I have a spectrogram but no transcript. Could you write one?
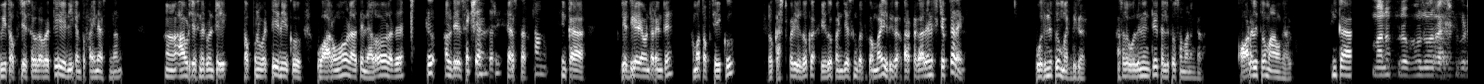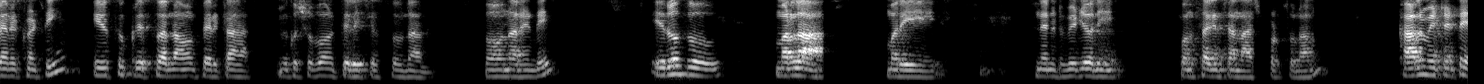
నువ్వు తప్పు చేసావు కాబట్టి నీకు ఎంత ఫైన్ వేస్తున్నాను. ఆవిడ చేసినటువంటి తప్పును బట్టి నీకు వారమో లేకపోతే నెలలో లేదా వాళ్ళు చేసి చేస్తారు. చేస్తారు అవును. ఇంకా జడ్జి గారు ఏమంటారంటే అమ్మ తప్పు చేయకు ఏదో కష్టపడి ఏదో ఏదో పని చేసుకుని బతుకమ్మా ఇది కరెక్ట్ కాదని చెప్తారు ఆయన వదినతో మధ్య గారు. అసలు వదినంటే తల్లితో సమానం కదా కోడలితో మామగారు మన ప్రభువును రక్షకుడైనటువంటి యేసుక్రీస్తు నామం పేరిట మీకు శుభం తెలియజేస్తున్నాను బాగున్నారండి? ఈరోజు మరలా మరి నేను వీడియోని కొనసాగించాలని ఆశపడుతున్నాను. కారణం ఏంటంటే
